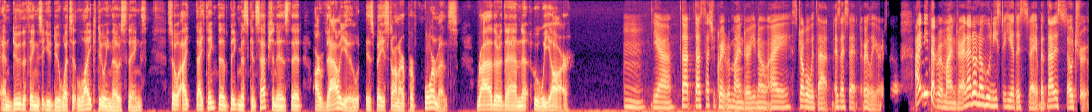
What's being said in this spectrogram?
and do the things that you do? What's it like doing those things? So I, I think the big misconception is that our value is based on our performance rather than who we are. Mm, yeah, that that's such a great reminder. You know, I struggle with that, as I said earlier. So I need that reminder, and I don't know who needs to hear this today, but that is so true.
